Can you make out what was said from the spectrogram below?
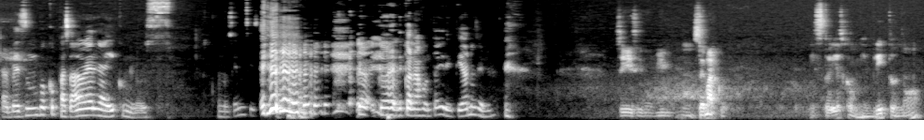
Tal vez un poco pasado verga ahí con los. Con los MCs. con, con- con la junta directiva nacional. Sí, sí, no, bien. Usted, Marco. Historias con miembritos, ¿no?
